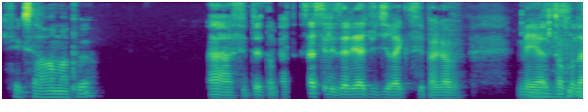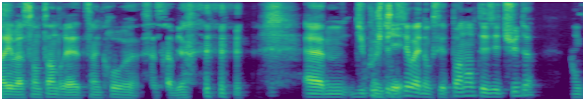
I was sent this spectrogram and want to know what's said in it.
qui, fait que ça rame un peu. Ah, c'est peut-être un partage. Ça, c'est les aléas du direct, c'est pas grave. Mais euh, tant qu'on arrive à s'entendre et à être synchro, euh, ça sera bien. euh, du coup, je te disais, ouais, donc c'est pendant tes études, donc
